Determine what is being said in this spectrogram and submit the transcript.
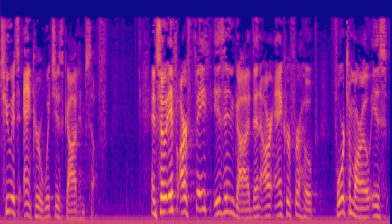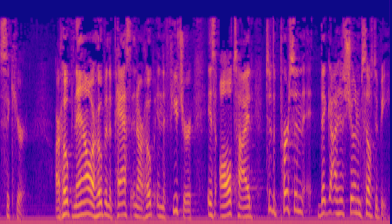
to its anchor, which is God himself. And so if our faith is in God, then our anchor for hope for tomorrow is secure. Our hope now, our hope in the past, and our hope in the future is all tied to the person that God has shown himself to be.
